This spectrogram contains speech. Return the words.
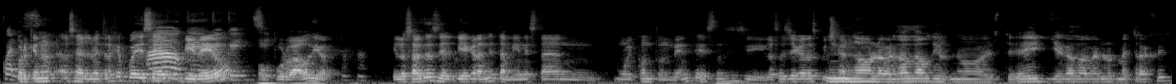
¿Cuál? porque no, o sea, el metraje puede ser Ah, ok, video ok, ok, sí. o puro audio. Ajá. Y los audios del pie grande también están muy contundentes, no sé si los has llegado a escuchar. No, la verdad, audios no, este, he llegado a ver los metrajes.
